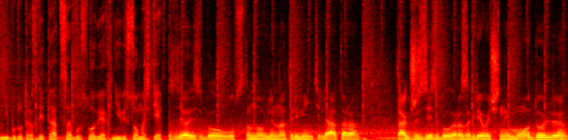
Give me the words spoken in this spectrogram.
не будут разлетаться в условиях невесомости. Здесь было установлено три вентилятора. Также здесь был разогревочный модуль.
